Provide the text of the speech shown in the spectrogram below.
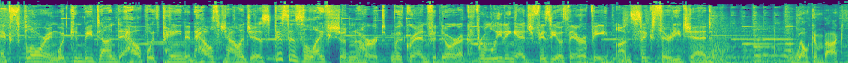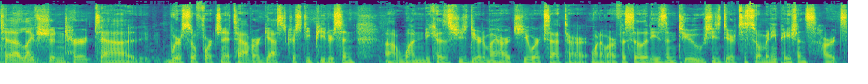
Exploring what can be done to help with pain and health challenges. This is Life Shouldn't Hurt with Grant Fedoruk from Leading Edge Physiotherapy on 630 CHED. Welcome back to Life Shouldn't Hurt. Uh, we're so fortunate to have our guest, Christy Peterson. Uh, one, because she's dear to my heart. She works at our, one of our facilities. And two, she's dear to so many patients' hearts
